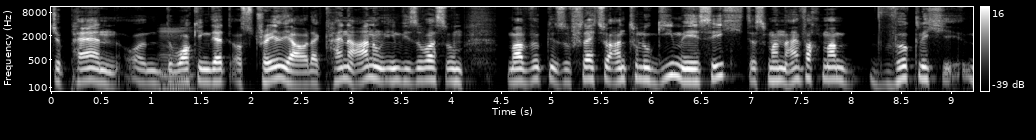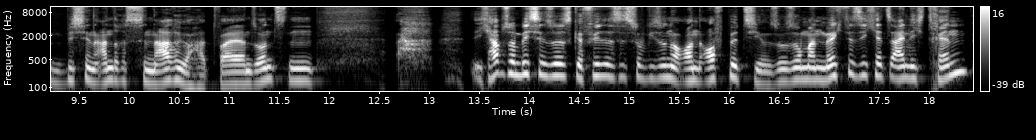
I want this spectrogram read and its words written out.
Japan und mhm. The Walking Dead Australia oder keine Ahnung, irgendwie sowas, um mal wirklich so vielleicht so anthologiemäßig, dass man einfach mal wirklich ein bisschen anderes Szenario hat, weil ansonsten ich habe so ein bisschen so das Gefühl, das ist so wie so eine On-Off-Beziehung. So, so man möchte sich jetzt eigentlich trennen,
